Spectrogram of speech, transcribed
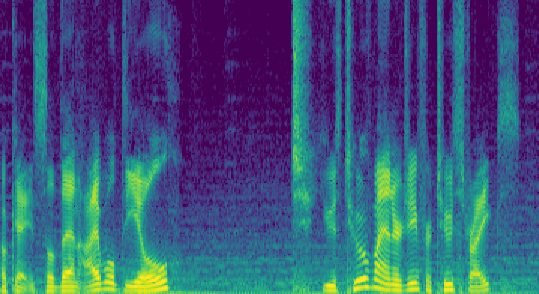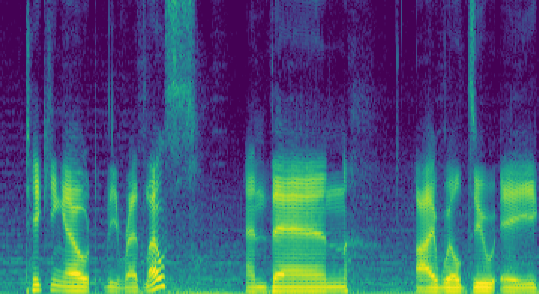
Okay, so then I will deal. Use two of my energy for two strikes, taking out the red louse, and then I will do a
